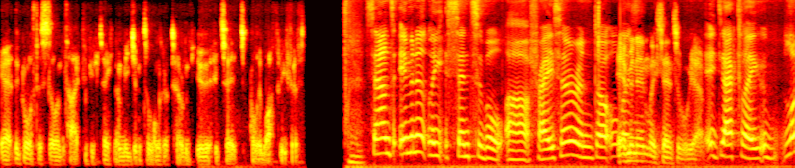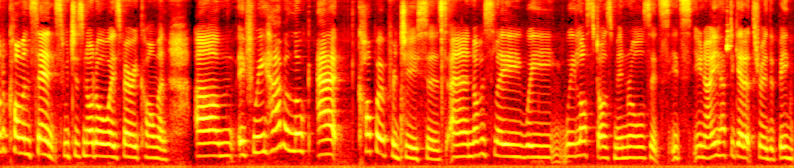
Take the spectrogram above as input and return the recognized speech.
yeah, the growth is still intact. If you're taking a medium to longer term view, it's it's probably worth three fifty. Sounds eminently sensible, uh, Fraser, and uh, eminently sensible. Yeah, exactly. A lot of common sense, which is not always very common. Um, if we have a look at copper producers, and obviously we we lost Oz Minerals. It's it's you know you have to get it through the big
